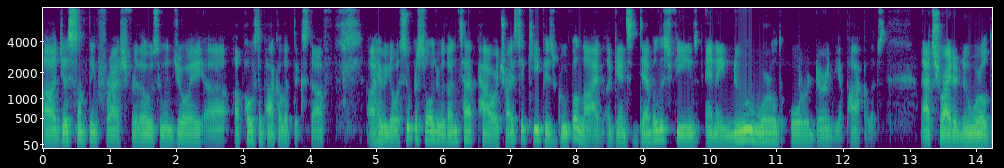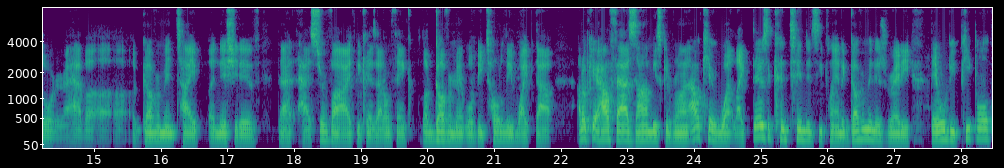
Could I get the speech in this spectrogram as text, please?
Uh, just something fresh for those who enjoy uh, a post-apocalyptic stuff. Uh, here we go. A super soldier with untapped power tries to keep his group alive against devilish fiends and a new world order during the apocalypse. That's right, a new world order. I have a, a, a government type initiative that has survived because I don't think the government will be totally wiped out I don't care how fast zombies could run. I don't care what. Like, there's a contingency plan. The government is ready. There will be people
